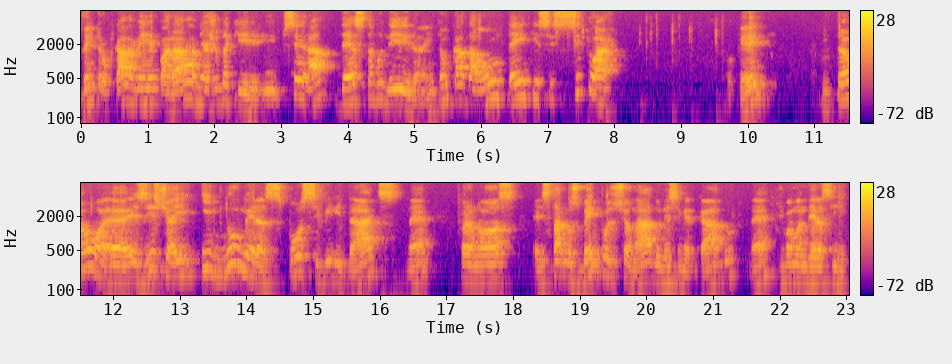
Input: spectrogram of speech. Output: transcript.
vem trocar, vem reparar, me ajuda aqui. E será desta maneira. Então, cada um tem que se situar. Ok? Então, é, existe aí inúmeras possibilidades, né, para nós estarmos bem posicionados nesse mercado, né, de uma maneira assim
